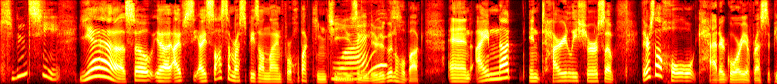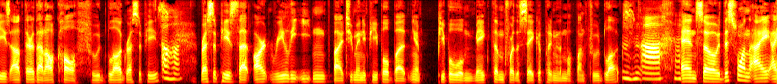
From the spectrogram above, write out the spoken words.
kimchi. Yeah, so yeah, I've see, I saw some recipes online for hobak kimchi what? using 늙은 hobak, and I'm not entirely sure. So there's a whole category of recipes out there that I'll call food blog recipes. Uh-huh. Recipes that aren't really eaten by too many people, but you know. People will make them for the sake of putting them up on food blogs. and so this one, I, I,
